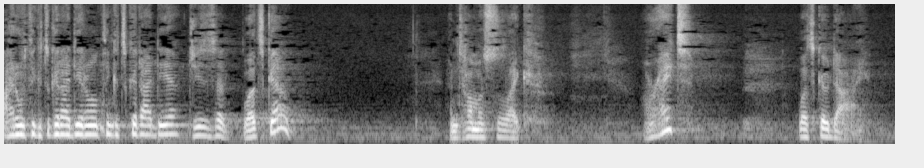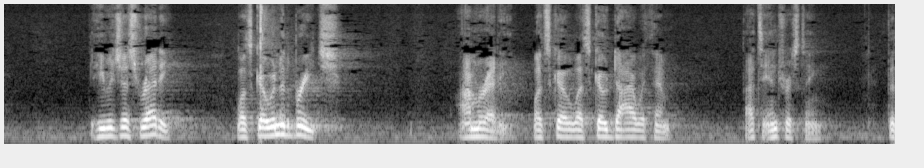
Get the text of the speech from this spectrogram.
I don't think it's a good idea. I don't think it's a good idea. Jesus said, "Let's go." And Thomas was like, "All right, let's go die." He was just ready. Let's go into the breach. I'm ready. Let's go. Let's go die with him. That's interesting. The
